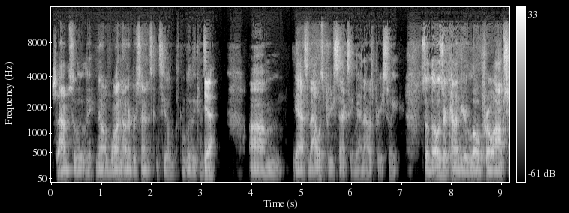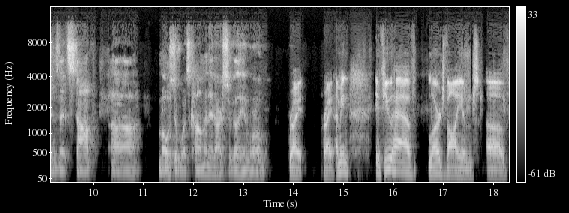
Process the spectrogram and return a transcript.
So Absolutely, no, one hundred percent. It's concealed, completely concealed. Yeah. Um. Yeah. So that was pretty sexy, man. That was pretty sweet. So those are kind of your low pro options that stop uh, most of what's common in our civilian world. Right, right. I mean, if you have large volumes of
